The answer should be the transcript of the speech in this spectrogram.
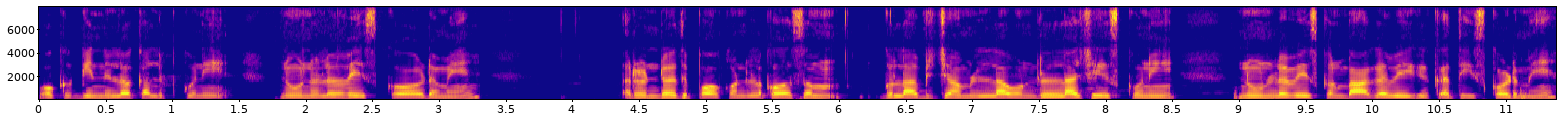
ఒక గిన్నెలో కలుపుకొని నూనెలో వేసుకోవడమే. రెండోది పోకొండల కోసం గులాబీ జాములా ఉండల్లా చేసుకొని నూనెలో వేసుకొని బాగా వేగాక తీసుకోవడమే.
